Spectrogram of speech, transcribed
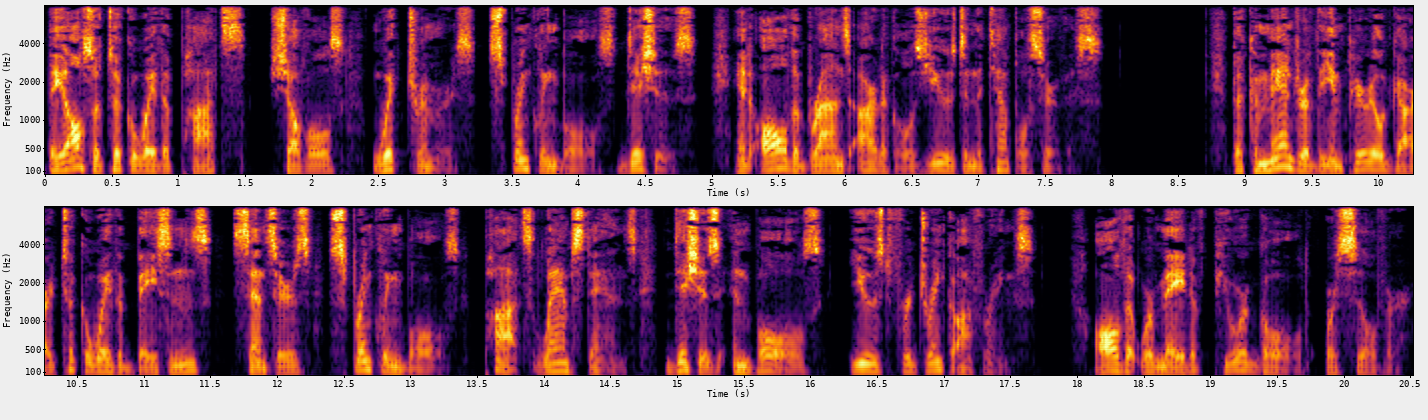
they also took away the pots shovels wick trimmers sprinkling bowls dishes and all the bronze articles used in the temple service. The commander of the imperial guard took away the basins censers sprinkling bowls pots lampstands dishes and bowls used for drink offerings all that were made of pure gold or silver.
